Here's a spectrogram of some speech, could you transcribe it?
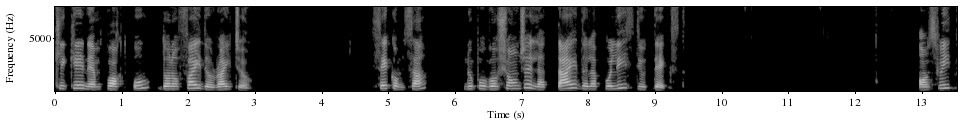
cliquez n'importe où dans la feuille de Writer. C'est comme ça, nous pouvons changer la taille de la police du texte. Ensuite,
